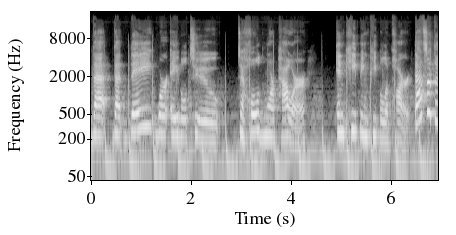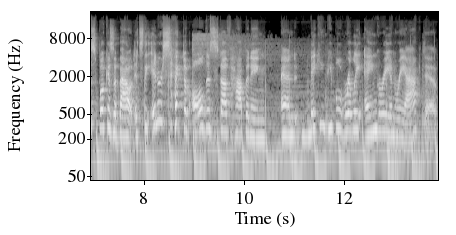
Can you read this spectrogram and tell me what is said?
that that they were able to to hold more power in keeping people apart. That's what this book is about. It's the intersect of all this stuff happening and making people really angry and reactive.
